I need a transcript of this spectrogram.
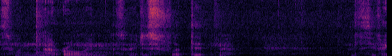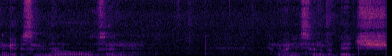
This one's not rolling, so I just flipped it. Let's see if I can get some rolls and come on, you son of a bitch.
